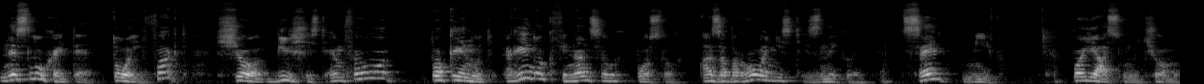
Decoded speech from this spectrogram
не слухайте той факт, що більшість МФО покинуть ринок фінансових послуг, а заборгованість зникли. Це міф. Пояснюю чому.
